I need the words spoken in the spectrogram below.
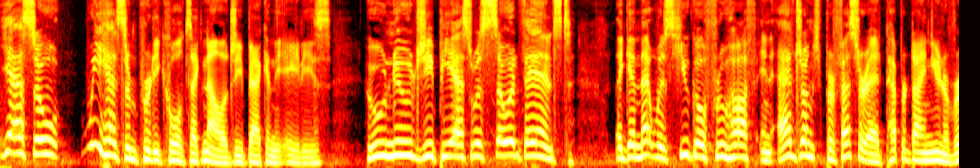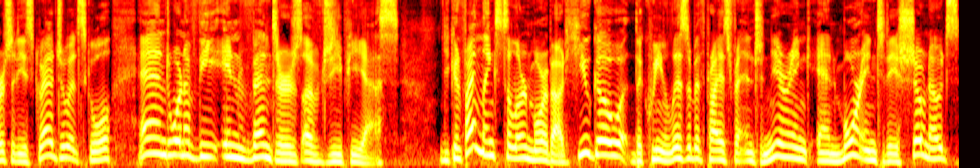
Yeah, so we had some pretty cool technology back in the 80s. Who knew GPS was so advanced? Again, that was Hugo Fruehauf, an adjunct professor at Pepperdine University's graduate school and one of the inventors of GPS. You can find links to learn more about Hugo, the Queen Elizabeth Prize for Engineering, and more in today's show notes.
